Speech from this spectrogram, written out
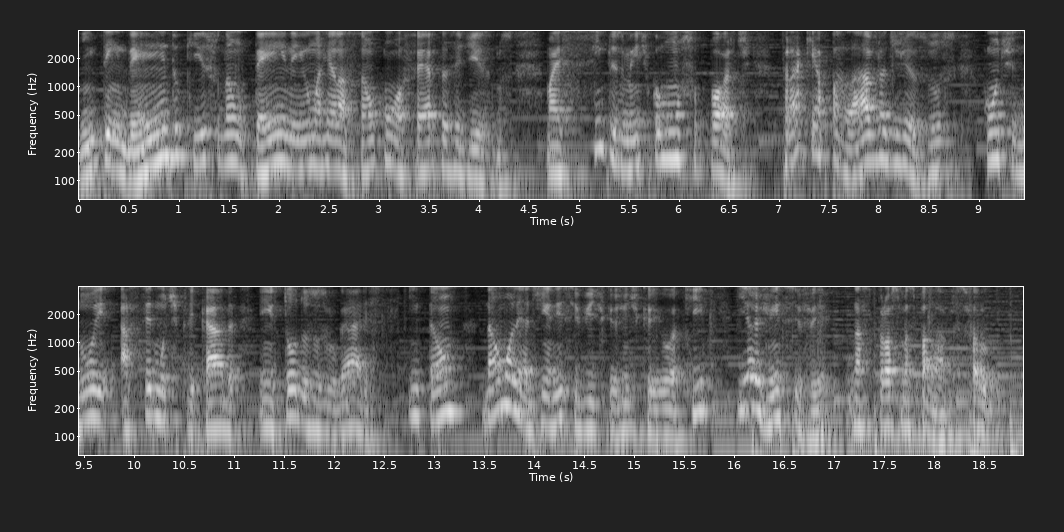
entendendo que isso não tem nenhuma relação com ofertas e dízimos, mas simplesmente como um suporte para que a palavra de Jesus continue a ser multiplicada em todos os lugares, então dá uma olhadinha nesse vídeo que a gente criou aqui e a gente se vê nas próximas palavras. Falou!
